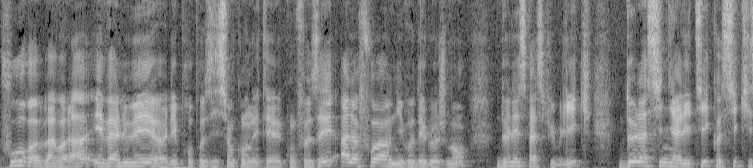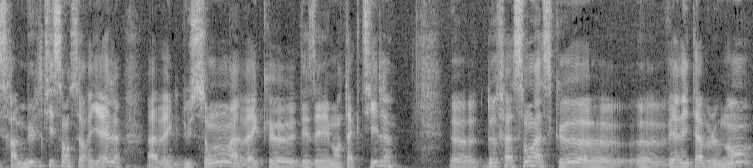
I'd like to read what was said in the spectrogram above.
pour bah, évaluer les propositions qu'on qu'on faisait à la fois au niveau des logements, de l'espace public, de la signalétique aussi qui sera multisensorielle avec du son, avec des éléments tactiles. De façon à ce que véritablement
